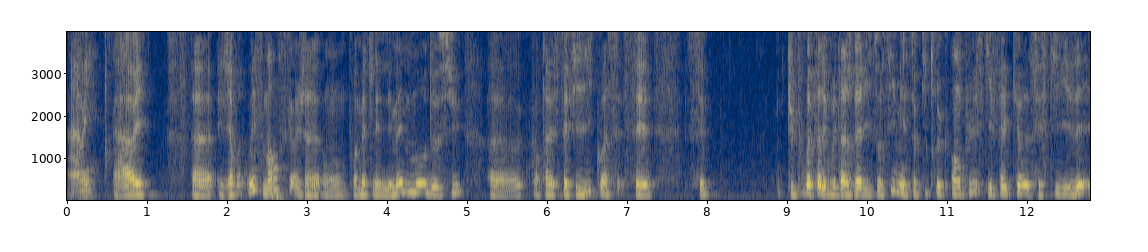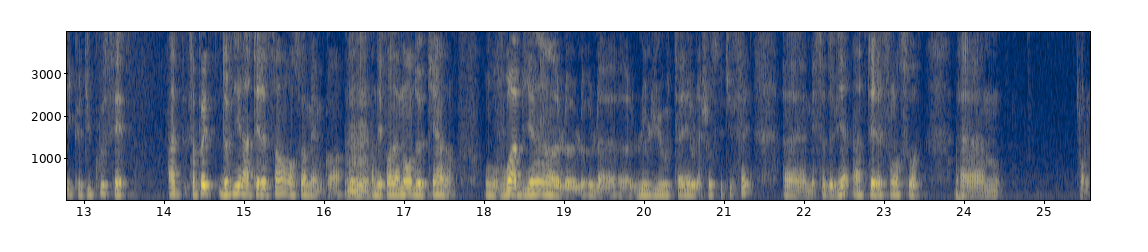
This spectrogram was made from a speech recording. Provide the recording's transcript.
Ah oui. Ah oui. Euh, et oui, c'est marrant parce que j'ai- on pourrait mettre les, les mêmes mots dessus euh, quant à l'aspect physique. Quoi. C'est, c'est, c'est- Tu pourrais faire des bruitages réalistes aussi, mais ce petit truc en plus qui fait que c'est stylisé et que du coup, c'est, ça peut être- devenir intéressant en soi-même. Quoi. Mhm. Indépendamment de, tiens, on voit bien le, le, le- le lieu où tu es ou la chose que tu fais, euh, mais ça devient intéressant en soi. Euh, voilà,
